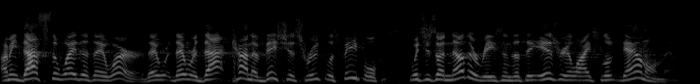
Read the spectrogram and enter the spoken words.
I mean, that's the way that they were. They were, they were that kind of vicious, ruthless people, which is another reason that the Israelites looked down on them.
